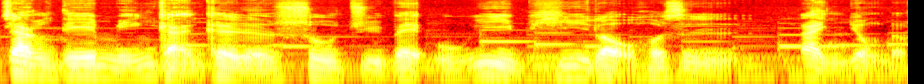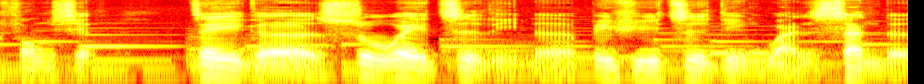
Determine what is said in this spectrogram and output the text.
降低敏感个人数据被无意披露或是滥用的风险，这个数位治理呢，必须制定完善的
